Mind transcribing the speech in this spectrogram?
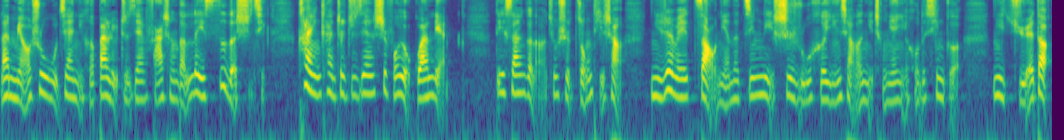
来描述五件你和伴侣之间发生的类似的事情，看一看这之间是否有关联。第三个呢，就是总体上你认为早年的经历是如何影响了你成年以后的性格？你觉得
